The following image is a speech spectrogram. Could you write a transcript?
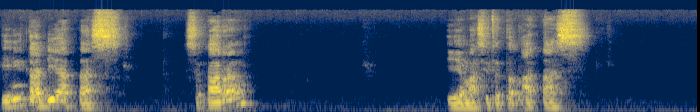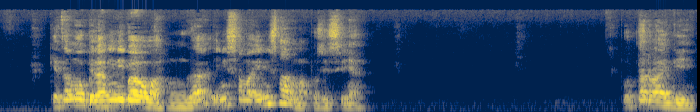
ini tadi atas. Sekarang ya masih tetap atas. Kita mau bilang ini bawah. Enggak ini sama ini sama posisinya. Putar lagi.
